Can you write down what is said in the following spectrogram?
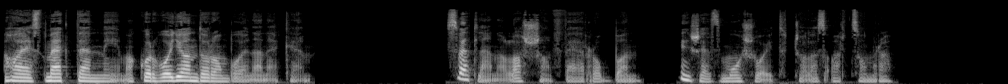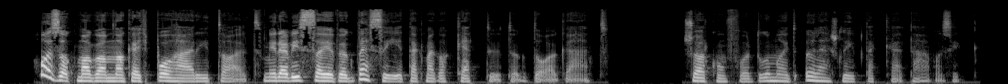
Ha ezt megtenném, akkor hogyan dorombolna nekem? Svetlana lassan felrobban, és ez mosolyt csal az arcomra. Hozok magamnak egy pohár italt, mire visszajövök, beszéljétek meg a kettőtök dolgát. Sarkon fordul, majd öles léptekkel távozik.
